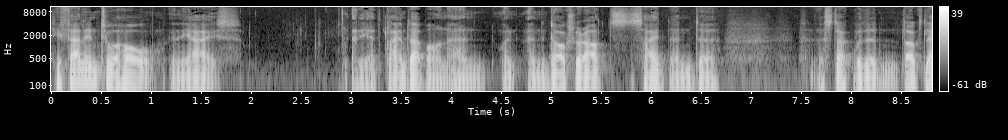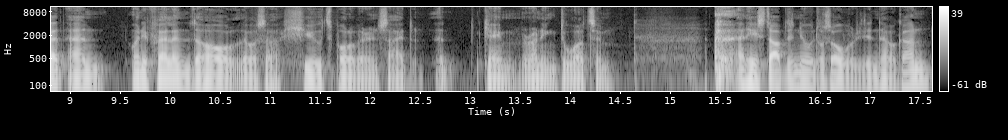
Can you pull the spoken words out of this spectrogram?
he fell into a hole in the ice that he had climbed up on, and when and the dogs were outside and uh, stuck with the dog sled, and when he fell into the hole, there was a huge polar bear inside that came running towards him, and he stopped and knew it was over. He didn't have a gun,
